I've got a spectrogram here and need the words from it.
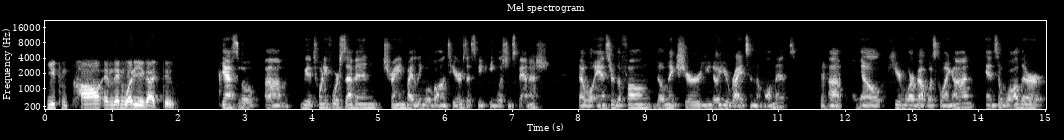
you can call, and then what do you guys do? Yeah, so um, we have 24/7 trained bilingual volunteers that speak English and Spanish that will answer the phone. They'll make sure you know your rights in the moment. Mm-hmm. Um, and they'll hear more about what's going on. And so while they're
